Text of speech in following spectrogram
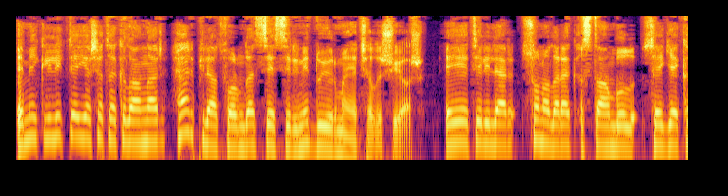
Emeklilikte yaşa takılanlar her platformda seslerini duyurmaya çalışıyor. EYT'liler son olarak İstanbul SGK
